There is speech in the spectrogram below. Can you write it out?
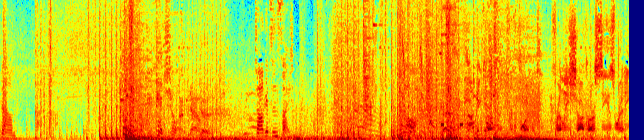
Down. Headshot. Targets in sight. Down. for deployment. Friendly Shock RC is ready.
